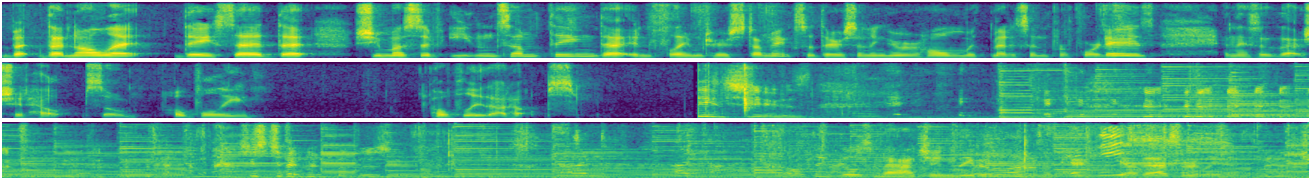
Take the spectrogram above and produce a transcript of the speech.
but that Nala, they said that she must have eaten something that inflamed her stomach, so they're sending her home with medicine for four days, and they said that should help. So hopefully, hopefully that helps. Need shoes. She's trying to put the shoes on. I don't think those match They anyway. don't know. Okay. Yeah, that certainly doesn't match.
